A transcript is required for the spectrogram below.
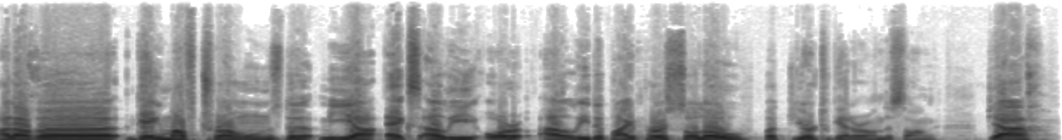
Alors, euh, Game of Thrones de Mia X Ali, or Ali the Piper solo, but you're together on the song. Pierre?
